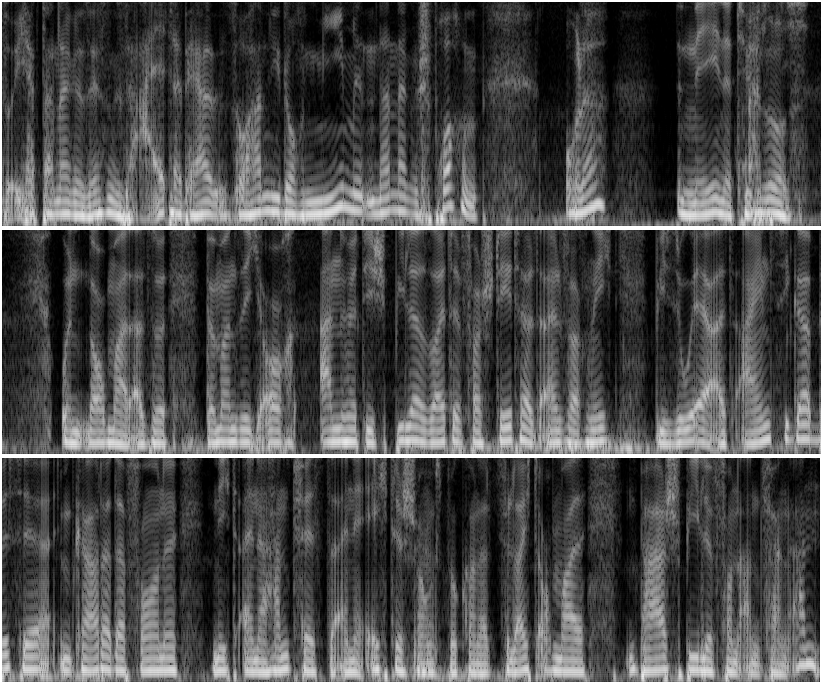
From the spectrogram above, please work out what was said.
so, ich habe dann da gesessen und gesagt, Alter, der, so haben die doch nie miteinander gesprochen, oder? Nee, natürlich Also- nicht. Und nochmal, also wenn man sich auch anhört, die Spielerseite versteht halt einfach nicht, wieso er als einziger bisher im Kader da vorne nicht eine handfeste, eine echte Chance bekommen hat. Vielleicht auch mal ein paar Spiele von Anfang an.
